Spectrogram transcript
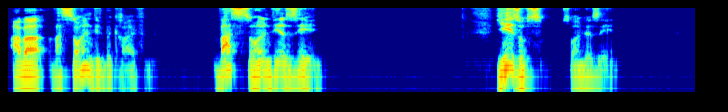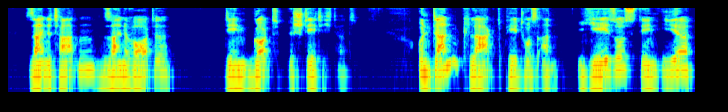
aber was sollen wir begreifen? Was sollen wir sehen? Jesus sollen wir sehen. Seine Taten, seine Worte, den Gott bestätigt hat. Und dann klagt Petrus an. Jesus, den ihr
